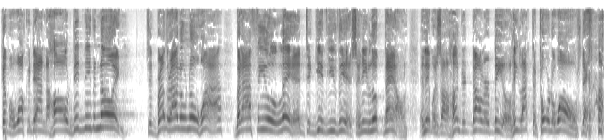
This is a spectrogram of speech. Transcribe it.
come a walking down the hall, didn't even know him said, Brother, I don't know why, but I feel led to give you this. And he looked down, and it was a hundred dollar bill. He liked to tore the walls down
